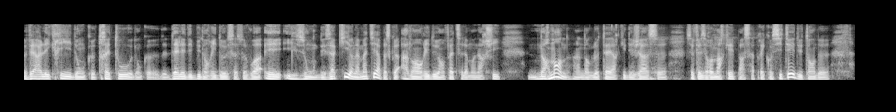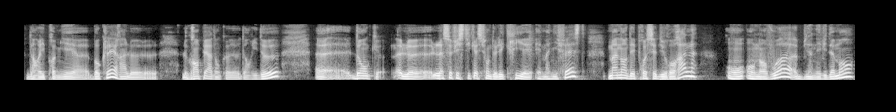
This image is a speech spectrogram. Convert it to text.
vers l'écrit donc très tôt, donc euh, dès les débuts d'Henri II, ça se voit, et ils ont des acquis en la matière, parce qu'avant Henri II, en fait, c'est la monarchie normande hein, d'Angleterre qui déjà se, se, faisait remarquer par sa précocité du temps d'Henri Ier euh, Beauclerc, hein, le, le grand-père donc euh, d'Henri II. Euh, donc le, la sophistication de l'écrit est, est manifeste. Maintenant, des procédures orales on, on en voit bien évidemment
